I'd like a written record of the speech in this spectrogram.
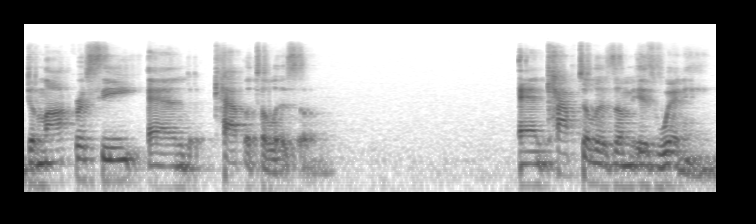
democracy and capitalism. And capitalism is winning.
